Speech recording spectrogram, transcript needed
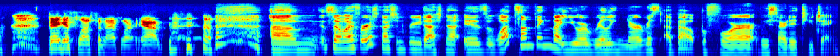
biggest lesson I've learned, yeah. um, so my first question for you, Deshna, is what's something that you were really nervous about before we started teaching?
